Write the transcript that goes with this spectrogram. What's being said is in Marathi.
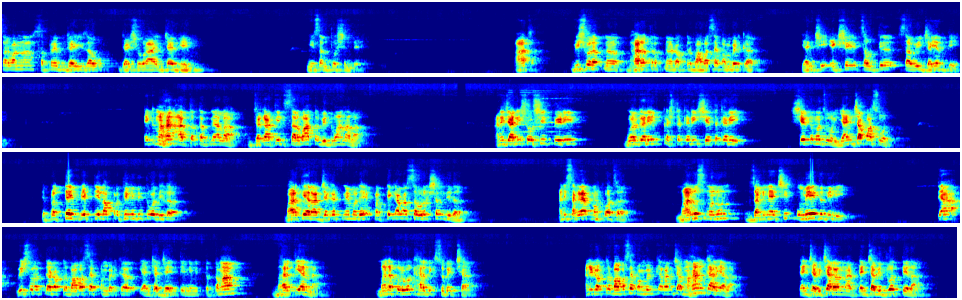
सर्वांना सप्रेम जय जिजाऊ जय शिवराय जय भीम. मी संतोष शिंदे. आज विश्वरत्न भारतरत्न डॉक्टर बाबासाहेब आंबेडकर यांची एकशे चौतीसावी जयंती. एक महान अर्थतज्ञाला जगातील सर्वात विद्वानाला आणि ज्यांनी शोषित पीडित गोरगरीब कष्टकरी शेतकरी शेतमजूर यांच्यापासून ते प्रत्येक व्यक्तीला प्रतिनिधित्व दिलं. भारतीय राज्यघटनेमध्ये प्रत्येकाला संरक्षण दिलं. आणि सगळ्यात महत्वाचं माणूस म्हणून जगण्याची उमेद दिली. त्या विश्वरत्न डॉक्टर बाबासाहेब आंबेडकर यांच्या जयंतीनिमित्त तमाम भारतीयांना मनपूर्वक हार्दिक शुभेच्छा. आणि डॉक्टर बाबासाहेब आंबेडकरांच्या महान कार्याला त्यांच्या विचारांना त्यांच्या विद्वत्तेला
